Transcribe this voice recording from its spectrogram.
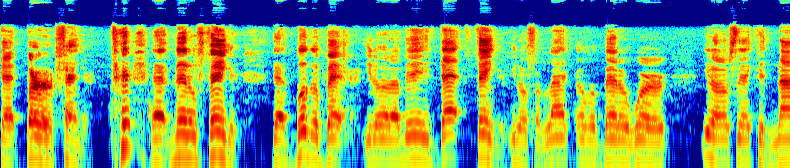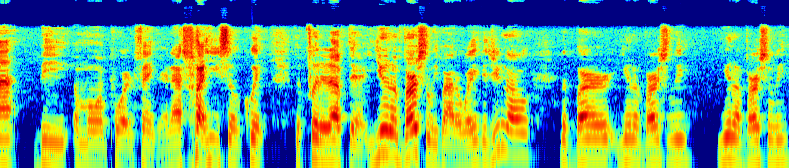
that bird finger, that middle finger. That booger bear, you know what I mean? That finger, you know, for lack of a better word, you know what I'm saying, could not be a more important finger. And that's why you so quick to put it up there. Universally, by the way, did you know the bird universally universally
